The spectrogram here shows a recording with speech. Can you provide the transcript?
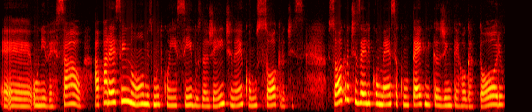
é, é, universal, aparecem nomes muito conhecidos da gente, né? como Sócrates. Sócrates ele começa com técnicas de interrogatório,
